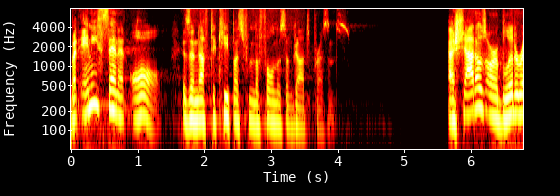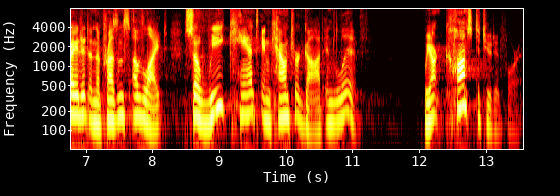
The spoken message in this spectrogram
But any sin at all is enough to keep us from the fullness of God's presence. As shadows are obliterated in the presence of light, so we can't encounter God and live. We aren't constituted for it.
